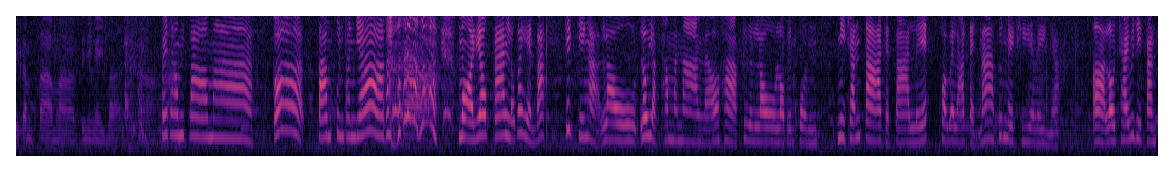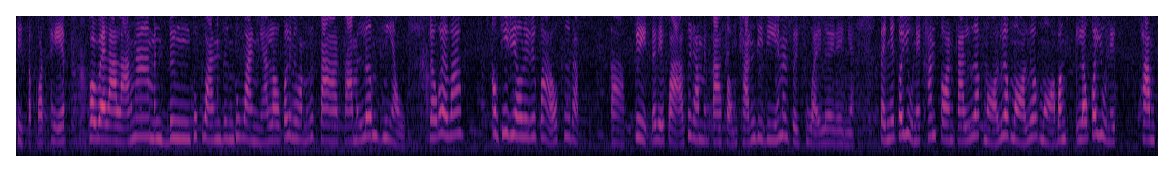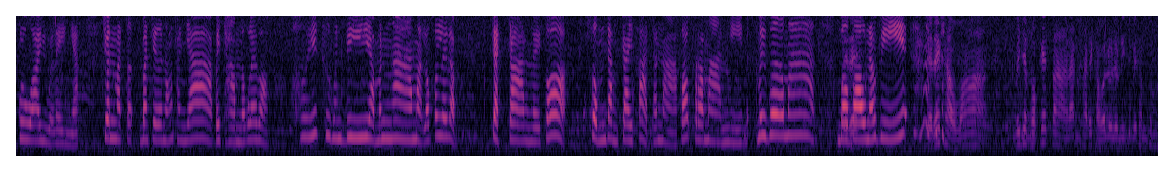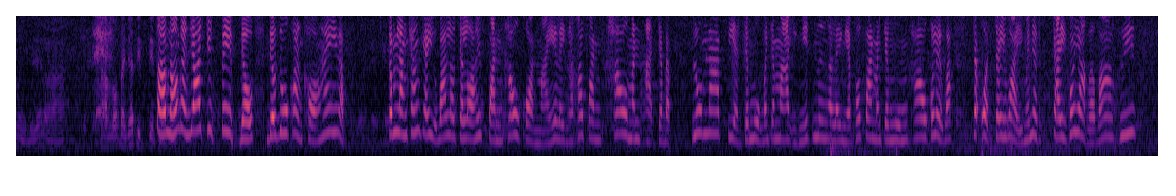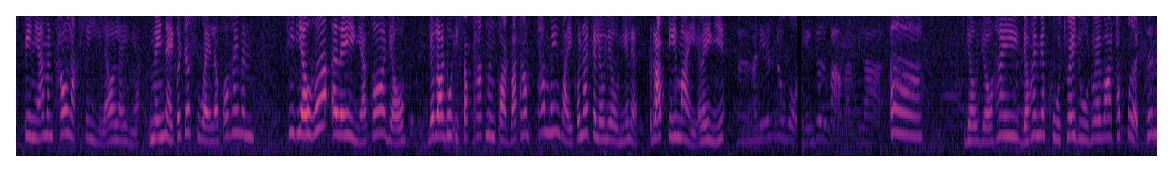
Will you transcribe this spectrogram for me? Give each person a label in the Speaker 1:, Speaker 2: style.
Speaker 1: ไปตามตามๆมาเป็นยังไงบ้างคะ
Speaker 2: ไปทำตามมา ก็ตามคุณธัญญาค่ะ หมอเดียวกันแล้วก็เห็นว่าที่จริงอะเราเราอยากทำมานานแล้วค่ะ คือเราเราเป็นคนมีชั้นตาแต่ตาเล็ก พอเวลาแต่งหน้าขึ้นเวทีอะไรอย่างเงี้ยอ่าเราใช้วิธีการติดสกอตเทป พอเวลาล้างหน้ามันดึงทุกวันดึงทุกวันเงี้ยเราก็เลยมีความรู้สึกตาตามันเริ่มเหี่ยว เราก็เลยว่าเอาทีเดียวเลยดีกว่าก็คือแบบอ่า กรีดเลยดีกว่า คือทำเป็นตาสองชั้นดีๆ ให้มันสวยๆเลยอะไรเงี้ยแต่เนี่ยก็อยู่ในขั้นตอนการเลือกหมอเลือกหมอเลือกหมอบางแล้วก็อยู่ในความกลัวอยู่อะไรอย่างเงี้ยจนมาเจอมาเจอน้องธัญญาไปทำแล้วก็เลยบอกเฮ้ยคือมันดีอะมันงามอะแล้วก็เลยแบบจัดการเลยก็สมดังใจปรารถนาก็ประมาณนี้ไม่เวอร์มาก เบาๆนะวี
Speaker 1: แต่ได้ข่าวว่าไม่ใช่เพราะแค่ตานะคะได้ข่าวว่าเร็วๆนี้จะไปทำ ตามน้องตัญญาติดติดๆ
Speaker 2: ตามน้องธัญญาติดติดๆเดี๋ยวเดี๋ยวดูก่อนขอให้แบบกำลังช่างใจอยู่ว่าเราจะรอให้ฟันเข้าก่อนไหมอะไรเงี้ยถ้าฟันเข้ามันอาจจะแบบรูปหน้าเปลี่ยนจมูกมันจะมาอีกนิดนึงอะไรเงี้ยเพราะฟันมันจะงุมเข้าก็เลยว่า จะอดใจไหวไหมเนี่ยใจก็อยากแบบว่าเฮ้ยปีเนี้ยมันเข้าหลักสี่แล้วอะไรอย่างเงี้ยไหนๆก็จะสวยแล้วก็ให้มันทีเดียวเฮ้อะอะไรอย่างเงี้ยก็เดี๋ยวเดี๋ยวรอดูอีกสักพักหนึ่งก่อนว่าถ้าถ้าไม่ไหวก็น่าจะเร็วๆนี้แหละรับปีใหม่อะไรอย่างงี้
Speaker 3: เอออันนี้ดูโหมดเฮงด้วยหรือเปล่าคะพี่ล่า
Speaker 2: อ่า เดี๋ยวเดี๋ยวให้เดี๋ยวให้แม่ครูช่วยดูด้วยว่าถ้าเปิดขึ้น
